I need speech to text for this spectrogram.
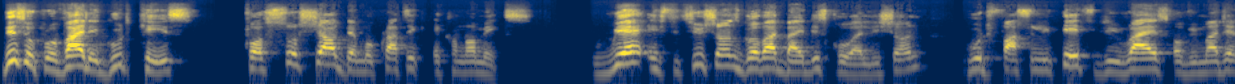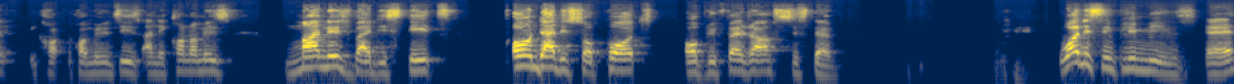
This will provide a good case for social democratic economics, where institutions governed by this coalition would facilitate the rise of emergent communities and economies managed by the state under the support of the federal system. What this simply means eh,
